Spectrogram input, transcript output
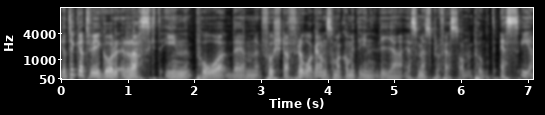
Jag tycker att vi går raskt in på den första frågan som har kommit in via smsprofessorn.se.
